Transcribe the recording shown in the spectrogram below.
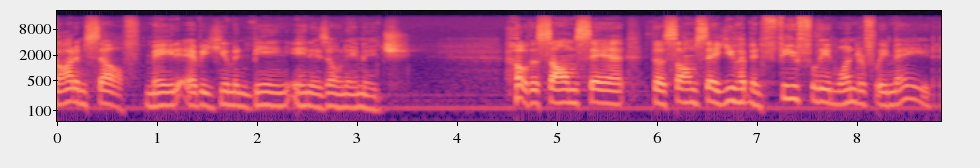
God Himself made every human being in His own image. Oh, the Psalms say, the Psalms say, You have been fearfully and wonderfully made.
